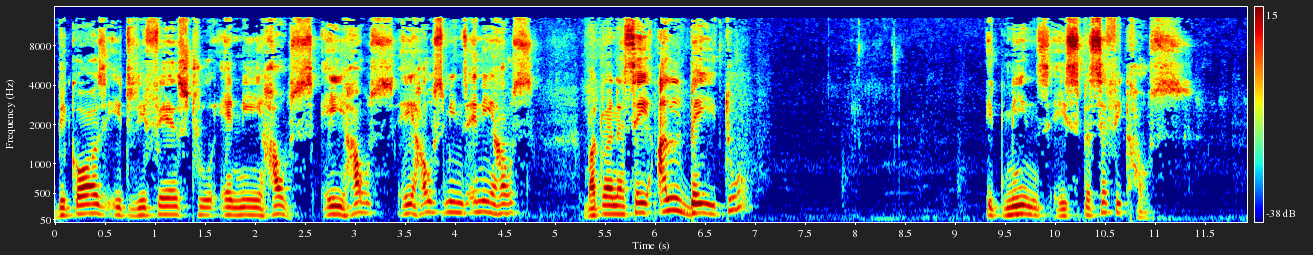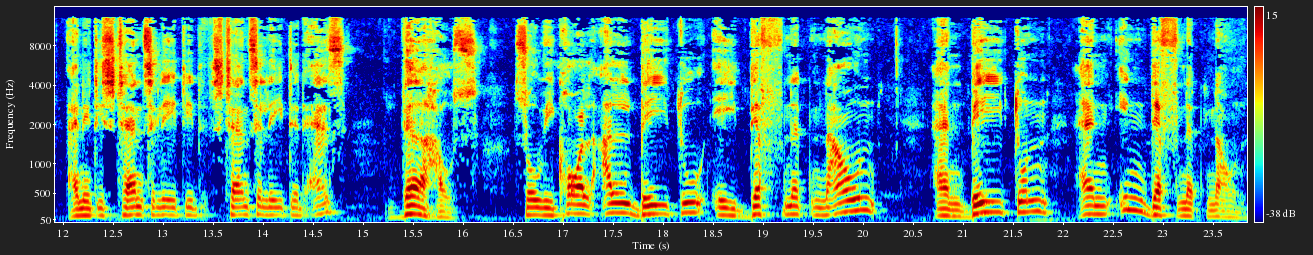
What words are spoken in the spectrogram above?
because it refers to any house. A house, a house means any house. But when I say al baytu, it means a specific house and it is translated translated as the house. So we call al baytu a definite noun and baytun an indefinite noun.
